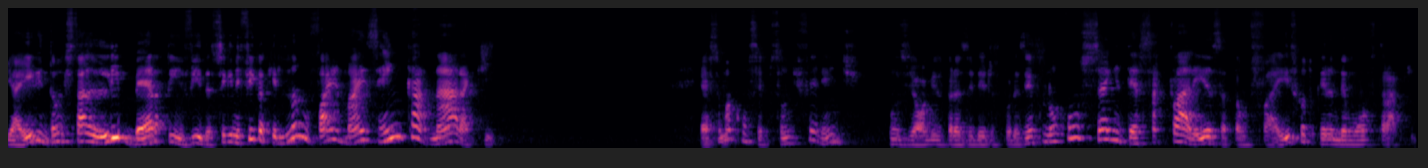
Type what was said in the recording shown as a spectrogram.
E aí ele então está liberto em vida, significa que ele não vai mais reencarnar aqui. Essa é uma concepção diferente. Os yogis brasileiros, por exemplo, não conseguem ter essa clareza tão faísca que eu estou querendo demonstrar aqui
